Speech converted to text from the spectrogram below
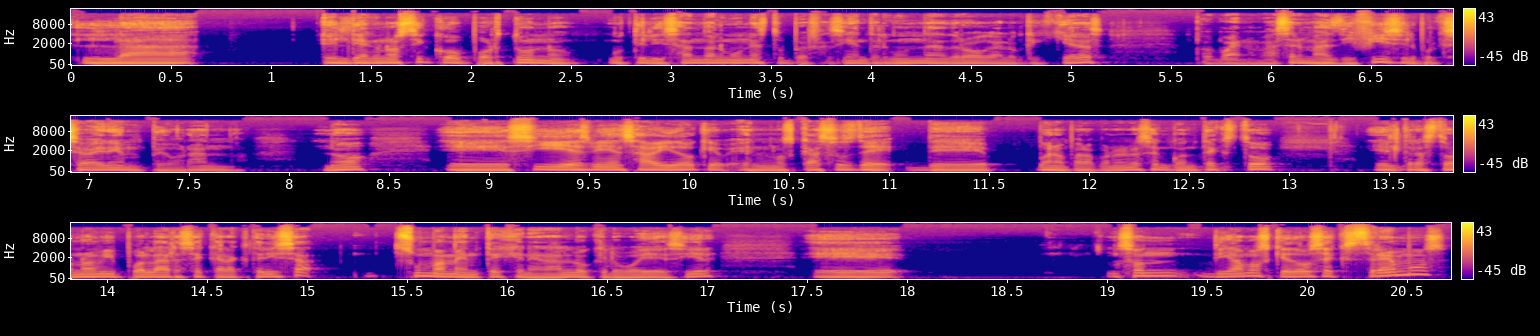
la, el diagnóstico oportuno utilizando algún estupefaciente, alguna droga, lo que quieras. Pues bueno, va a ser más difícil porque se va a ir empeorando. ¿no? Eh, sí es bien sabido que en los casos de, de, bueno, para ponernos en contexto, el trastorno bipolar se caracteriza sumamente general, lo que le voy a decir. Eh, son, digamos que dos extremos,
